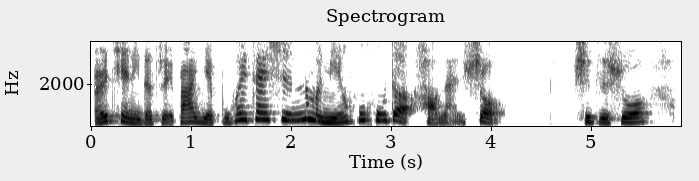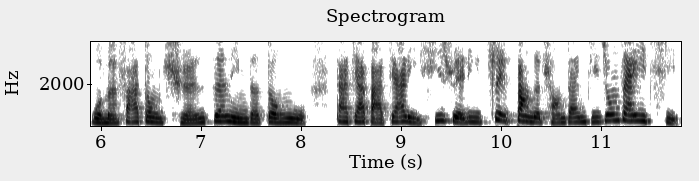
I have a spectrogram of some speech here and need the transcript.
而且你的嘴巴也不会再是那么黏糊糊的，好难受。”狮子说：“我们发动全森林的动物，大家把家里吸水力最棒的床单集中在一起。”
